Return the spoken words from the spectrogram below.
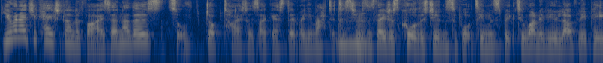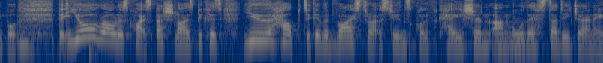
you're an educational advisor. Now, those sort of job titles, I guess, don't really matter to mm -hmm. students. They just call the student support team and speak to one of you lovely people. But your role is quite specialised because you help to give advice throughout student's qualification um, mm -hmm. or their study journey.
